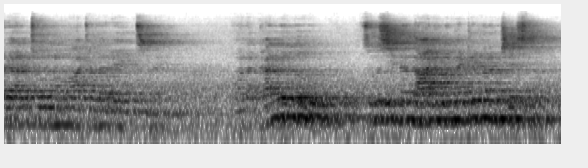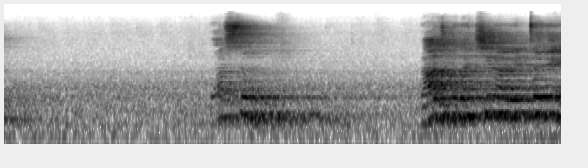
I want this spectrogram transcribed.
మరి అంటున్న మాటలు వేయించినాయి మన కన్నులు చూసిన దానిని బట్టి మనం చేస్తాం. వాస్తవం. రాజుకు వచ్చిన వెంటనే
